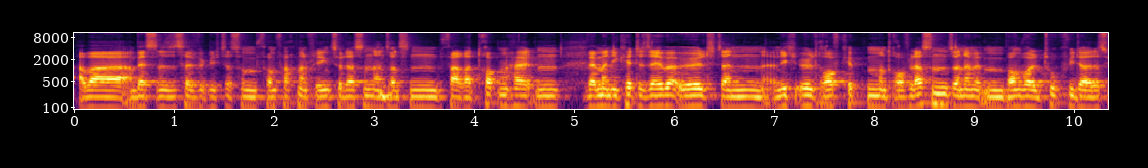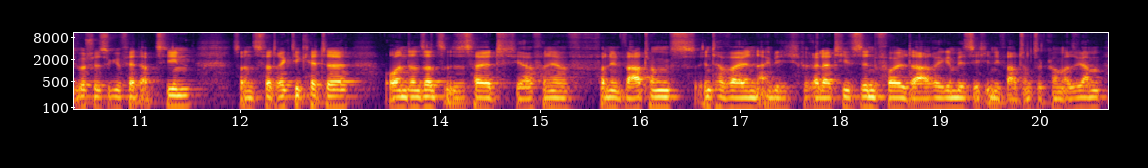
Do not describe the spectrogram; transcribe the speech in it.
Aber am besten ist es halt wirklich, das vom, vom Fachmann pflegen zu lassen. Mhm. Ansonsten Fahrrad trocken halten. Wenn man die Kette selber ölt, dann nicht Öl draufkippen und drauf lassen, sondern mit einem Baumwolltuch wieder das überschüssige Fett abziehen. Sonst verdreckt die Kette. Und ansonsten ist es halt ja, von, der, von den Wartungsintervallen eigentlich relativ sinnvoll, da regelmäßig in die Wartung zu kommen. Also wir haben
